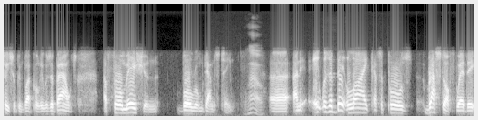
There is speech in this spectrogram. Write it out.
finished up in Blackpool. It was about a formation ballroom dance team. Wow. Uh, and it, it, was a bit like, I suppose, Brassed Off, where the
